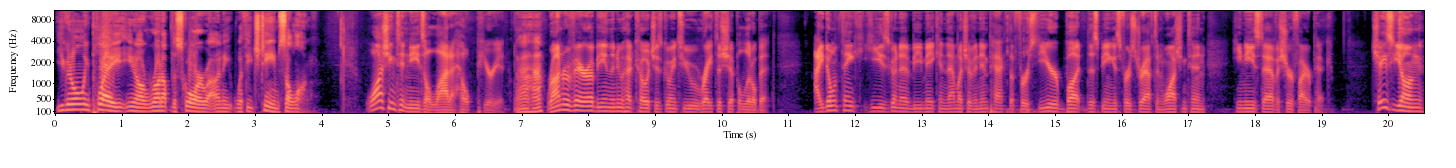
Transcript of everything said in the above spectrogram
you can only play, you know, run up the score on with each team so long. Washington needs a lot of help, period. Uh huh. Ron Rivera, being the new head coach, is going to right the ship a little bit. I don't think he's going to be making that much of an impact the first year, but this being his first draft in Washington, he needs to have a surefire pick. Chase Young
